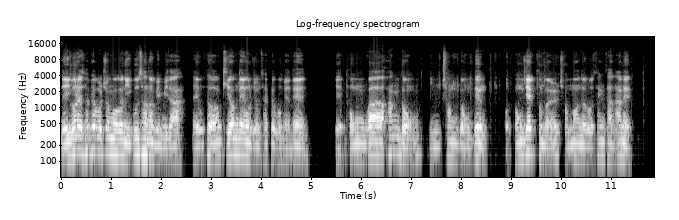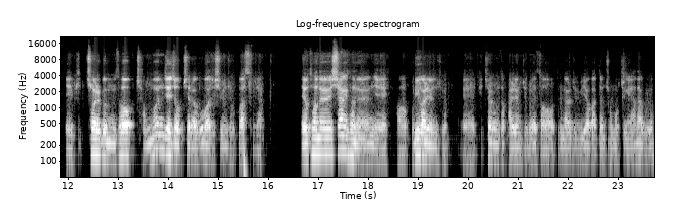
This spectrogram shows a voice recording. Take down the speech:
네, 이번에 살펴볼 종목은 이구 산업입니다. 네, 우선 기업 내용을 좀 살펴보면은 예, 동과 황동, 인청동 등 어, 동제품을 전문으로 생산하는 예, 비철금속 전문 제조업체라고 봐주시면 좋을 것 같습니다. 네, 우선은 시장에서는 예, 어, 구리 관련주, 예, 비철금속 관련주로 해서 등락을 좀 이어갔던 종목 중에 하나고요.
